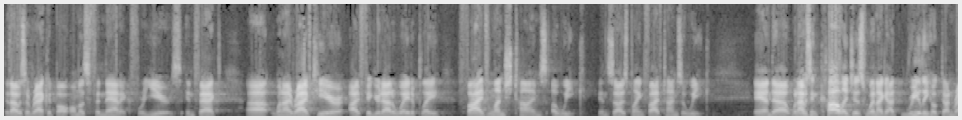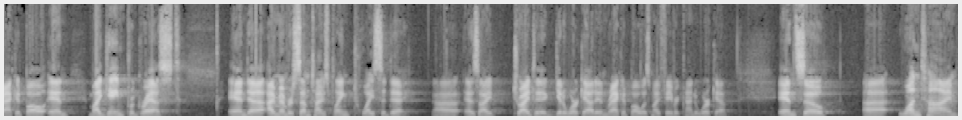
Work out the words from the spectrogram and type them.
that I was a racquetball almost fanatic for years. In fact, uh, when I arrived here, I figured out a way to play five lunch times a week, and so I was playing five times a week. And uh, when I was in college is when I got really hooked on racquetball, and my game progressed and uh, I remember sometimes playing twice a day uh, as I tried to get a workout in. Racquetball was my favorite kind of workout. And so uh, one time,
